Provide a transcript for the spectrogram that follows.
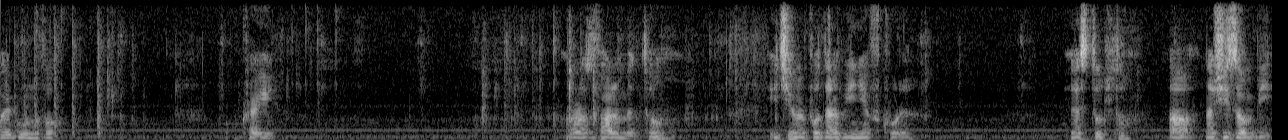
Małe gunwo. Okej. Rozwalmy to. Idziemy po drabinie w góry. Jest tu to? A, nasi zombie.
